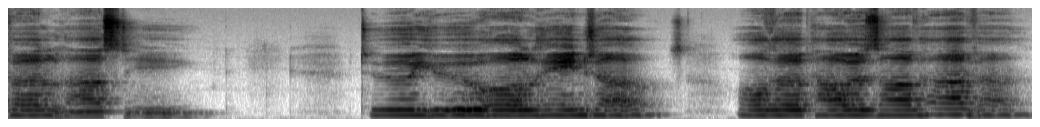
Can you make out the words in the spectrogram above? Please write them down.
everlasting. To you, all angels, all the powers of heaven,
